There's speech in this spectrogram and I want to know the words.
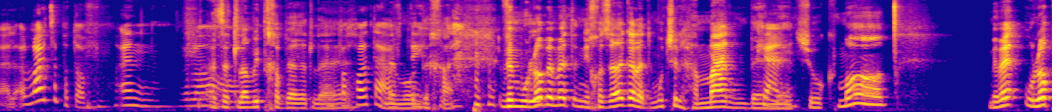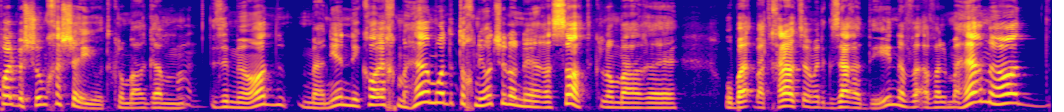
לא יצא פה טוב, אין, זה לא... אז את לא מתחברת למרדכי. ומולו באמת, אני חוזר רגע לדמות של המן באמת, כן. שהוא כמו... באמת, הוא לא פועל בשום חשאיות, כלומר גם, נכון. זה מאוד מעניין לקרוא איך מהר מאוד התוכניות שלו נהרסות, כלומר, אה, הוא בהתחלה יוצא באמת גזר הדין, אבל, אבל מהר מאוד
